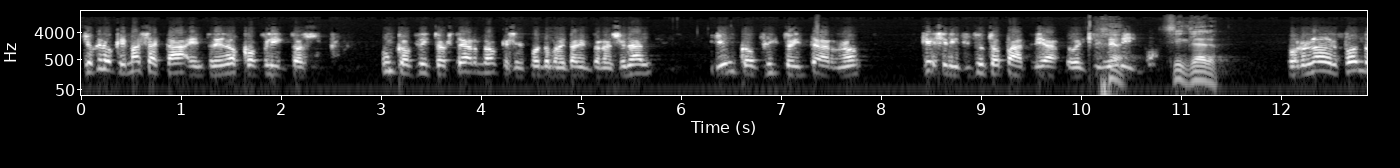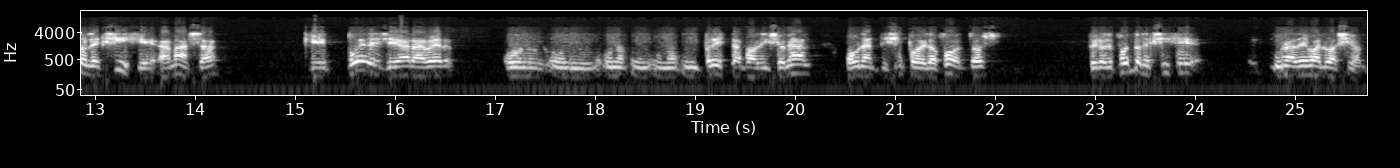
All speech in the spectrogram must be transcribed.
yo creo que Massa está entre dos conflictos. Un conflicto externo, que es el Fondo Monetario Internacional, y un conflicto interno, que es el Instituto Patria o el kirchnerismo. Sí, claro. Por un lado, el fondo le exige a Massa que puede llegar a haber un, un préstamo adicional o un anticipo de los fondos, pero el fondo le exige una devaluación.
